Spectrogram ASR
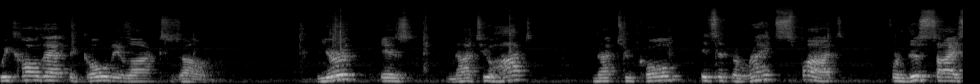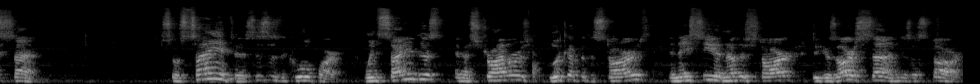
we call that the Goldilocks zone. The Earth is not too hot, not too cold. It's at the right spot for this size sun. So scientists, this is the cool part. When scientists and astronomers look up at the stars and they see another star, because our sun is a star,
